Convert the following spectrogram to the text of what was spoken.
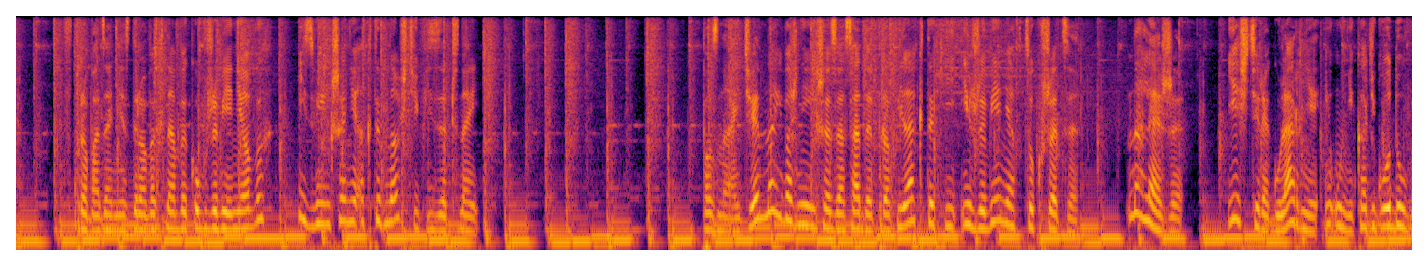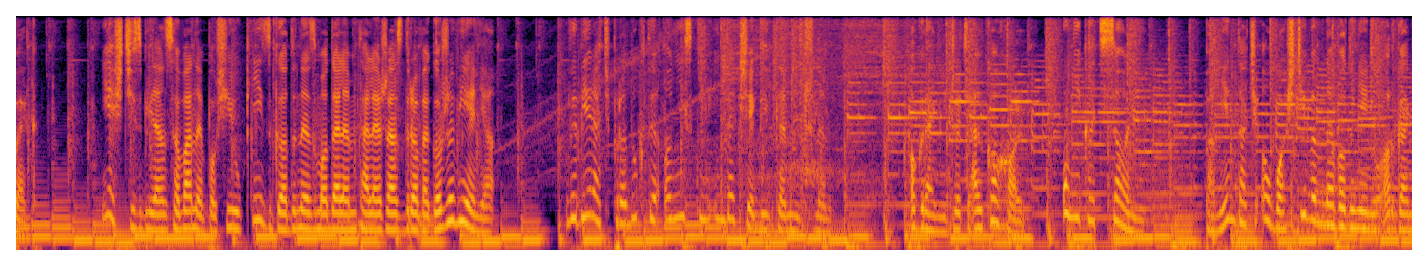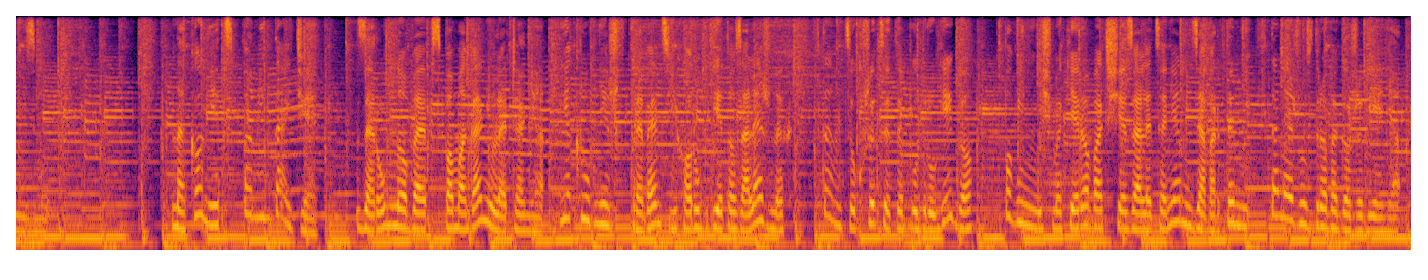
wprowadzenie zdrowych nawyków żywieniowych i zwiększenie aktywności fizycznej. Poznajcie najważniejsze zasady profilaktyki i żywienia w cukrzycy. Należy jeść regularnie i unikać głodówek. Jeść zbilansowane posiłki zgodne z modelem talerza zdrowego żywienia. Wybierać produkty o niskim indeksie glikemicznym. Ograniczyć alkohol. Unikać soli. Pamiętać o właściwym nawodnieniu organizmu. Na koniec pamiętajcie, zarówno we wspomaganiu leczenia, jak również w prewencji chorób dietozależnych, w tym cukrzycy typu drugiego, powinniśmy kierować się zaleceniami zawartymi w talerzu zdrowego żywienia.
